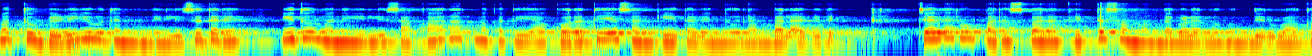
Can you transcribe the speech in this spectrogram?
ಮತ್ತು ಬೆಳೆಯುವುದನ್ನು ನಿಲ್ಲಿಸಿದರೆ ಇದು ಮನೆಯಲ್ಲಿ ಸಕಾರಾತ್ಮಕತೆಯ ಕೊರತೆಯ ಸಂಕೇತವೆಂದು ನಂಬಲಾಗಿದೆ. ಜನರು ಪರಸ್ಪರ ಕೆಟ್ಟ ಸಂಬಂಧಗಳನ್ನು ಹೊಂದಿರುವಾಗ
